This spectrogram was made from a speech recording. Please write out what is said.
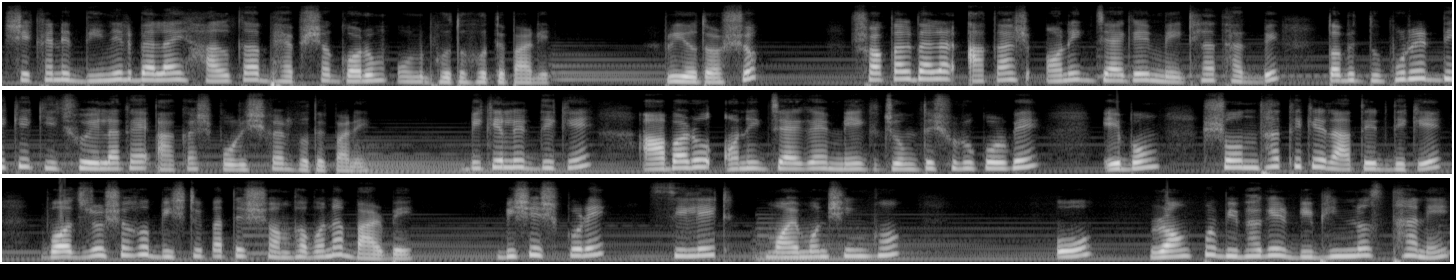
সেখানে দিনের বেলায় হালকা ভ্যাবসা গরম অনুভূত হতে পারে। প্রিয় দর্শক, সকালবেলার আকাশ অনেক জায়গায় মেঘলা থাকবে, তবে দুপুরের দিকে কিছু এলাকায় আকাশ পরিষ্কার হতে পারে। বিকেলের দিকে আবারও অনেক জায়গায় মেঘ জমতে শুরু করবে এবং সন্ধ্যা থেকে রাতের দিকে বজ্রসহ বৃষ্টিপাতের সম্ভাবনা বাড়বে। বিশেষ করে সিলেট, ময়মনসিংহ ও রংপুর বিভাগের বিভিন্ন স্থানে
